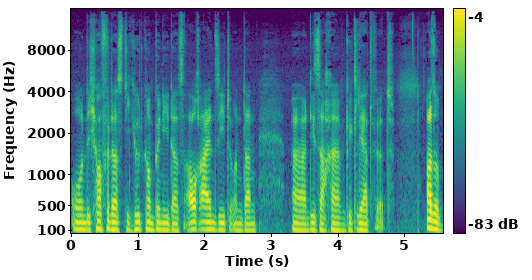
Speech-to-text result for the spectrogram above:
Und ich hoffe, dass die Qt Company das auch einsieht und dann äh, die Sache geklärt wird. Also,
